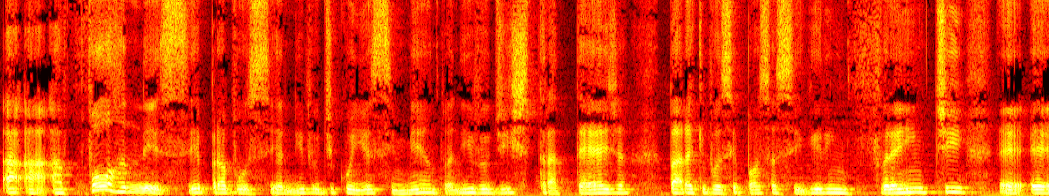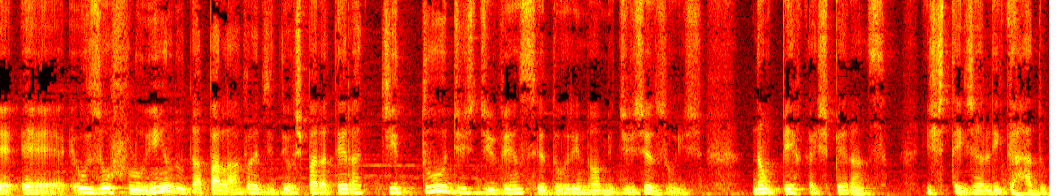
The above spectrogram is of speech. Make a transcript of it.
a, a, a fornecer para você a nível de conhecimento, a nível de estratégia, para que você possa seguir em frente, é, é, é, usufruindo da palavra de Deus para ter atitudes de vencedor em nome de Jesus. Não perca a esperança esteja ligado.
